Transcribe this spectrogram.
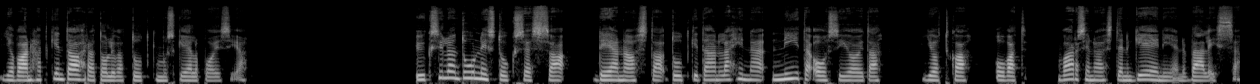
ja vanhatkin tahrat olivat tutkimuskelpoisia. Yksilön tunnistuksessa DNAsta tutkitaan lähinnä niitä osioita, jotka ovat varsinaisten geenien välissä.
